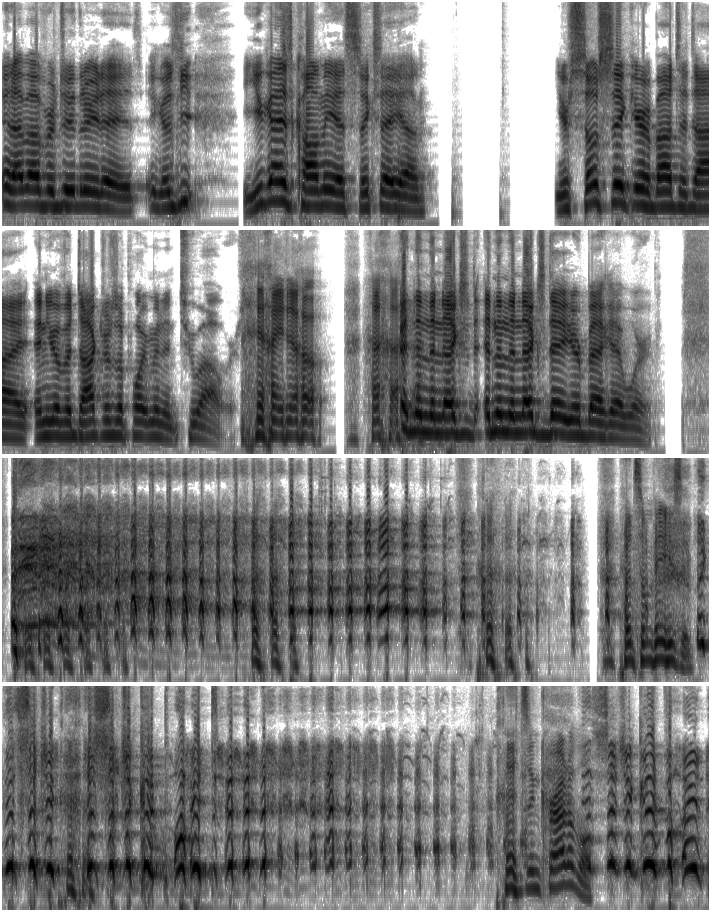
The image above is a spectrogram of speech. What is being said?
and I'm out for two, three days. He goes, you, guys call me at 6 a.m. You're so sick you're about to die, and you have a doctor's appointment in two hours. I know. And then the next and then the next day you're back at work. That's amazing. Like that's such a that's such a good point. It's incredible. that's such a good point.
